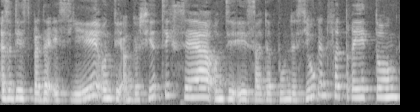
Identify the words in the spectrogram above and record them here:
Also die ist bei der SJ und die engagiert sich sehr und die ist bei der Bundesjugendvertretung.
